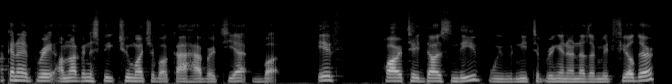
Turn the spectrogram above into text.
not gonna break. I'm not gonna speak too much about Kai Havertz yet, but if Partey does leave, we would need to bring in another midfielder,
